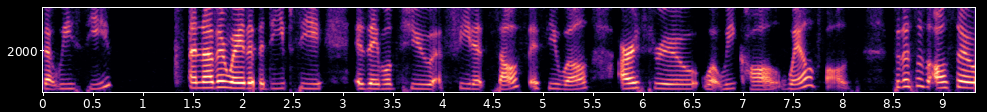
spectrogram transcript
that we see. Another way that the deep sea is able to feed itself, if you will, are through what we call whale falls. So this was also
